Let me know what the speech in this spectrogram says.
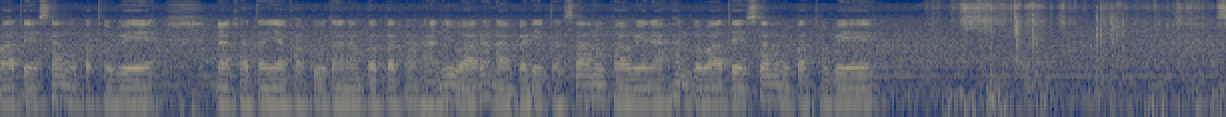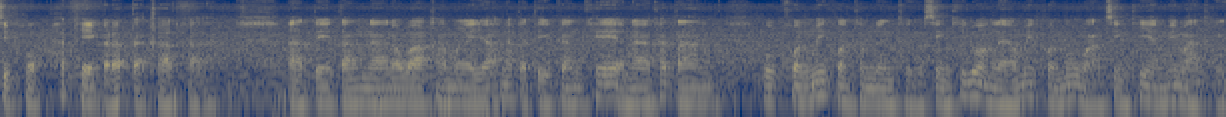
วาเตสังอุปัทเว นะขัตยาขภูตานังปปะคหานิวารณาปริตัสสานุภาเวนะหันตวาเตสังอุปัทเว16พัทเทกรัตตคาถาอาเตตังนานาวาคาเมยะนปฏิกังเคอนาคตัง บุคคลไม่ควรคำนึงถึงสิ่งที่ล่วงแล้วไม่ควรมุ่งหวังสิ่งที่ยังไม่มาถึง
